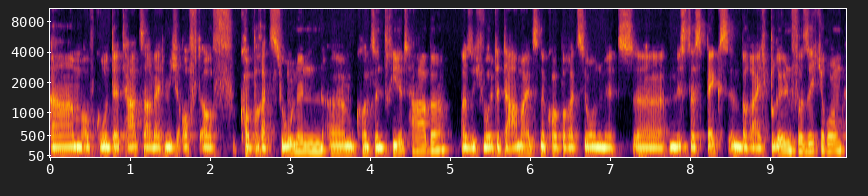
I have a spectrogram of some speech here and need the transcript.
Ähm, aufgrund der Tatsache, dass ich mich oft auf Kooperationen ähm, konzentriert habe. Also ich wollte damals eine Kooperation mit äh, Mr. Specs im Bereich Brillenversicherung,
